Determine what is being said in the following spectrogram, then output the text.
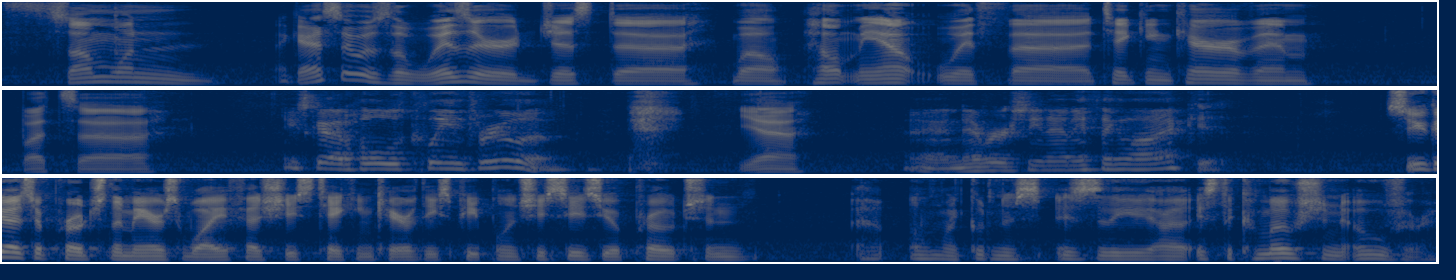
someone. I guess it was the wizard. Just uh, well, helped me out with uh, taking care of him. But uh, He's got holes clean through him. yeah. I never seen anything like it. So you guys approach the mayor's wife as she's taking care of these people, and she sees you approach, and uh, oh my goodness, is the uh, is the commotion over?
